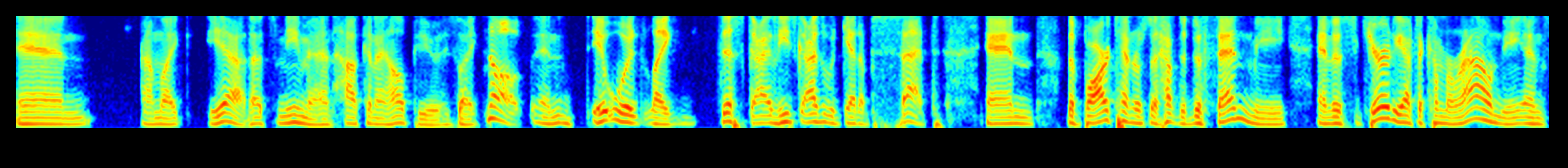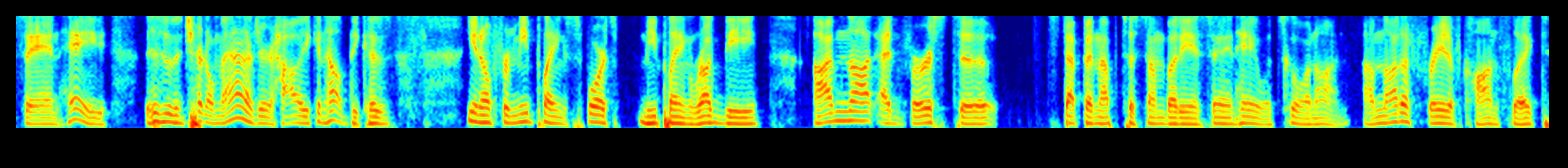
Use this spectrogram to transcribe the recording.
And I'm like, yeah, that's me, man. How can I help you? He's like, no. And it would like this guy, these guys would get upset. And the bartenders would have to defend me and the security have to come around me and saying, Hey, this is the general manager, how you can help. Because, you know, for me playing sports, me playing rugby, I'm not adverse to stepping up to somebody and saying, "Hey, what's going on?" I'm not afraid of conflict.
